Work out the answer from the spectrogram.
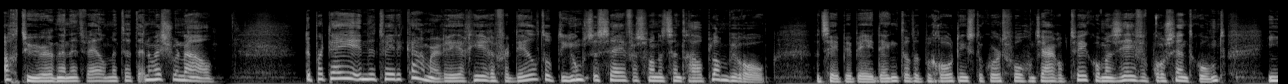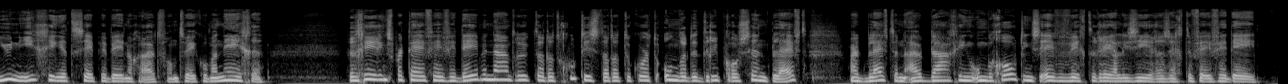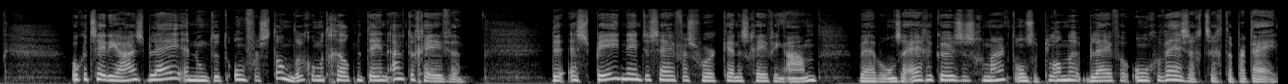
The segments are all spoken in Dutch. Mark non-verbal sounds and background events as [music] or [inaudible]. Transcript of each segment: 8 uur, net wel met het NOS-journaal. De partijen in de Tweede Kamer reageren verdeeld op de jongste cijfers van het Centraal Planbureau. Het CPB denkt dat het begrotingstekort volgend jaar op 2,7 procent komt. In juni ging het CPB nog uit van 2,9. Regeringspartij VVD benadrukt dat het goed is dat het tekort onder de 3 procent blijft, maar het blijft een uitdaging om begrotingsevenwicht te realiseren, zegt de VVD. Ook het CDA is blij en noemt het onverstandig om het geld meteen uit te geven. De SP neemt de cijfers voor kennisgeving aan. We hebben onze eigen keuzes gemaakt, onze plannen blijven ongewijzigd, zegt de partij.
